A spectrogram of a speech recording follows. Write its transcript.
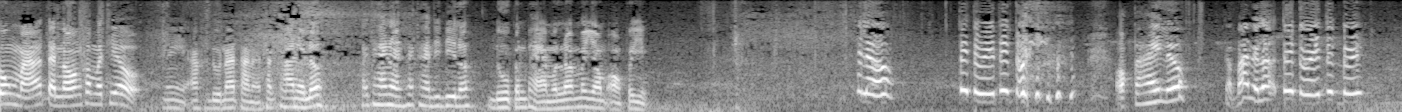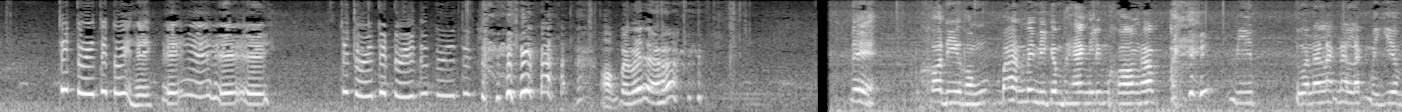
กรงหมาแต่น้องเข้ามาเที่ยว นี่อะดูหน้าตาหน่อยทักทายหน่อยเร็วทักทายหน่อยทักทายดีๆแล้วดูเป็นแผลหมดแล้วไม่ยอมออกไปอีกฮัลโหลตุ้ยตุ้ยตุ้ยตุ้ยออกไปเร็วกลับบ้านไปแล้วตุ้ยตุ้ยตุ้ยตุ้ยตุ้ยตุ้ยตุ้ยตุ้ยเฮ้เฮ้เฮ้เฮ้เฮ้ ตุ้ยตุ้ยตุ้ยตุ้ยตุ้ยตุ้ยตุ้ยออกไปไหมเนี่ยฮะนี่ข้อดีของบ้านไม่มีกำแพงริมคลองครับ มีตัวน่ารักน่ารักมาเยี่ยม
